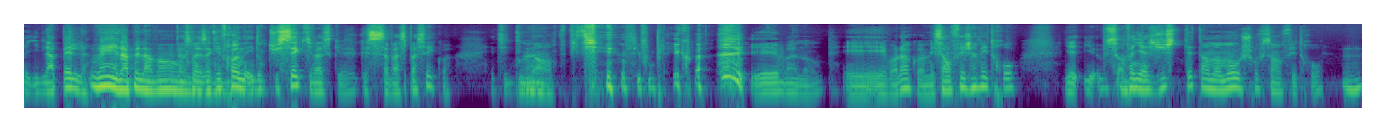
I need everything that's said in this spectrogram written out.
il l'appelle Oui, il appelle avant. le personnage de. Zac Efron et donc tu sais qu'il va que, que ça va se passer quoi. Et tu te dis Ouais. non pitié s'il vous plaît quoi. Et bah non. Et, et voilà quoi. Mais ça en fait jamais trop. Y a, y enfin il y a juste peut-être un moment où je trouve que ça en fait trop Mhm.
